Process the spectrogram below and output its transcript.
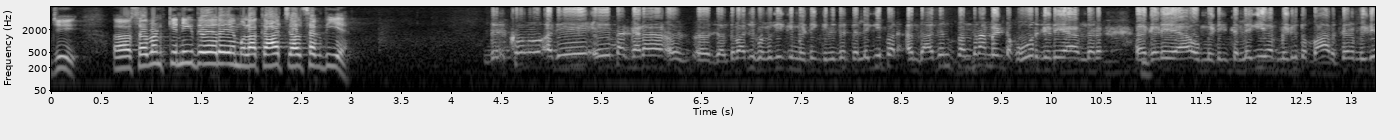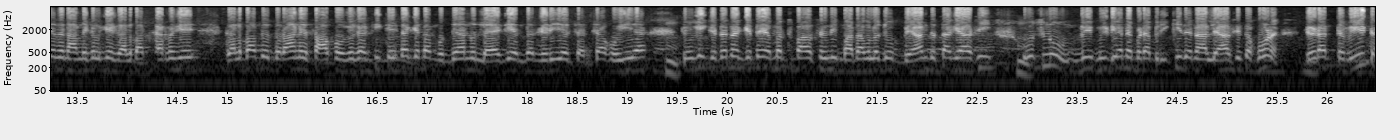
ਜੀ ਅ, ਸਰਵਨ ਕਿੰਨੀ ਦੇਰ ਇਹ ਮੁਲਾਕਾਤ ਚੱਲ ਸਕਦੀ ਹੈ? ਦੇਖੋ ਅਜੇ ਇਹ ਤਾਂ ਕਹਿਣਾ ਜਲਦਬਾਜ਼ੀ ਹੋਵੇਗੀ ਕਿ ਮੀਟਿੰਗ ਕਿੰਨੀ ਦੇਰ ਚੱਲੇਗੀ ਪਰ ਅੰਦਾਜ਼ਨ 15 ਮਿੰਟ ਹੋਰ ਜਿਹੜੇ ਆ ਅੰਦਰ ਜਿਹੜੇ ਆ ਉਹ ਮੀਟਿੰਗ ਚੱਲੇਗੀ ਔਰ ਮੀਟਿੰਗ ਤੋਂ ਬਾਅਦ ਫਿਰ ਮੀਡੀਆ ਦੇ ਨਾਲ ਨਿਕਲ ਕੇ ਗੱਲਬਾਤ ਕਰਨਗੇ। ਗੱਲਬਾਤ ਦੇ ਦੌਰਾਨ ਇਹ ਸਾਫ਼ ਹੋਵੇਗਾ ਕਿ ਕਿਹਦਾ ਕਿਹਦਾ ਮੁੱਦਿਆਂ ਨੂੰ ਲੈ ਕੇ ਅੰਦਰ ਜਿਹੜੀ ਇਹ ਚਰਚਾ ਹੋਈ ਹੈ। ਕਿਉਂਕਿ ਕਿਤੇ ਨਾ ਕਿਤੇ ਅਮਰਤਪਾਲ ਸਿੰਘ ਦੀ ਮਾਤਾ ਵੱਲੋਂ ਜੋ ਬਿਆਨ ਦਿੱਤਾ ਗਿਆ ਸੀ ਉਸ ਨੂੰ ਵੀ ਮੀਡੀਆ ਨੇ ਬੜਾ ਬਰੀਕੀ ਦੇ ਨਾਲ ਲਿਆ ਸੀ। ਤਾਂ ਹੁਣ ਜਿਹੜਾ ਟਵੀਟ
